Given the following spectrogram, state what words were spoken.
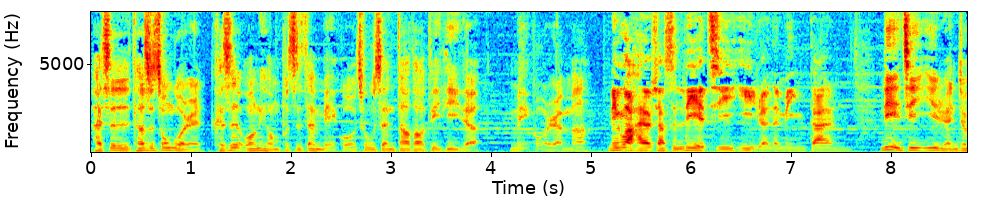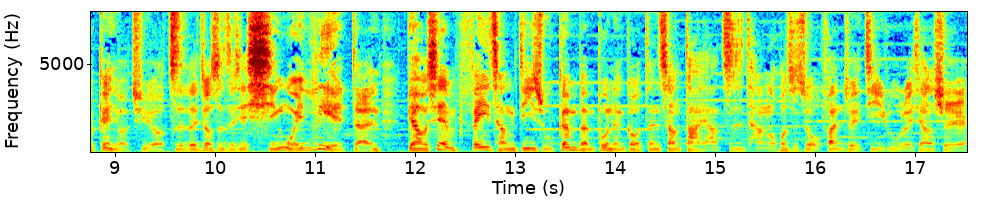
还是他是中国人？可是王力宏不是在美国出生、道道地地的美国人吗？另外还有像是劣迹艺人的名单。劣迹艺人就更有趣哦，指的就是这些行为劣等、表现非常低俗，根本不能够登上大雅之堂哦，或者是有犯罪记录了，像是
